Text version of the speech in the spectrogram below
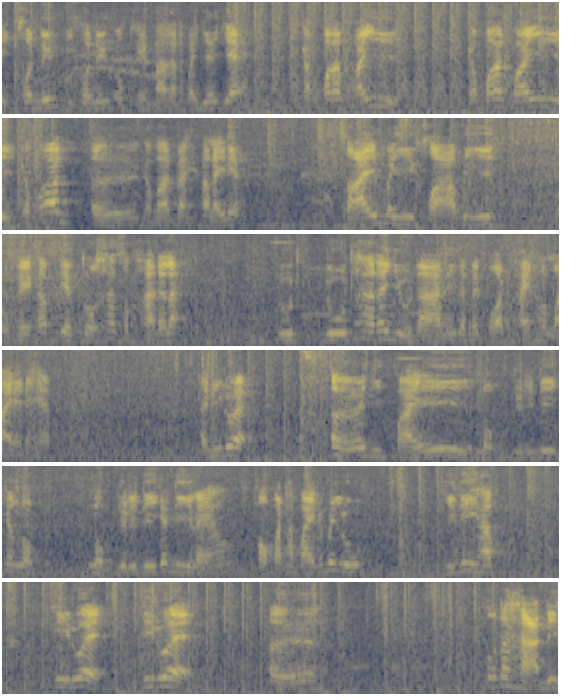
อีกคนนึงอีกคนนึงโอเคมากันทำไมเยอะแยะกลับบ้านไปกลับบ้านไปกลับบ้านเออกลับบ้านไปอะไรเนี่ยซ้ายมีขวามีโอเคครับเตรียมตัวข้ามสะพานได้ละดูดูถ้าได้อยู่นานนี่จะไม่ปลอดภัยเท่าไหร่นะครับอันนี้ด้วย เออยิงไปหลบอยู่ดีๆก็หลบ หลบอยู่ดีๆก็ดีแล้ว ออกมาทำไมก็ไม่รู้ยิงนี่ครับนี่ด้วยนี่ด้วย เออพวกทหารนี่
